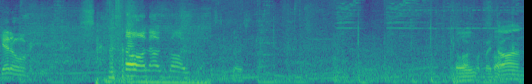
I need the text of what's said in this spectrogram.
Get over here. Oh, that was nice. That's too close. Oh, what have I fuck. done?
